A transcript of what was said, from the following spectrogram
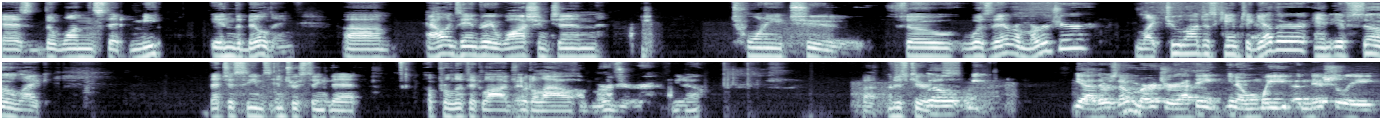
as the ones that meet in the building, um, Alexandria, Washington, 22. So was there a merger? Like two lodges came together and if so like that just seems interesting that a prolific lodge would allow a merger you know but i'm just curious Well, we, yeah, there was no merger. I think you know when we initially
